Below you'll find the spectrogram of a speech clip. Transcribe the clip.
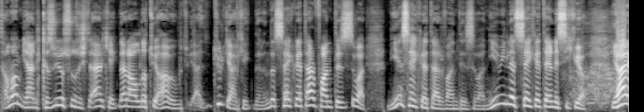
tamam yani kızıyorsunuz işte erkekler aldatıyor abi. Bu, yani, Türk erkeklerinde sekreter fantezisi var. Niye sekreter fantezisi var? Niye millet sekreterini sikiyor? Yani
